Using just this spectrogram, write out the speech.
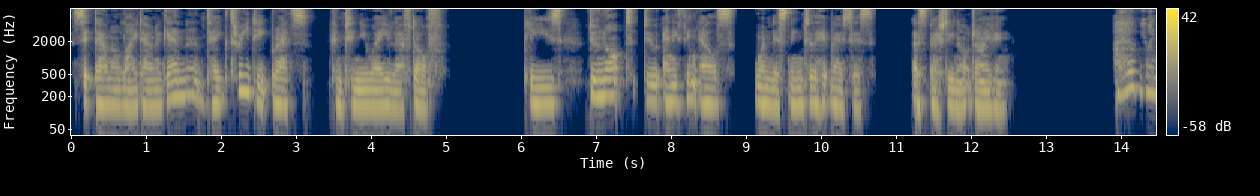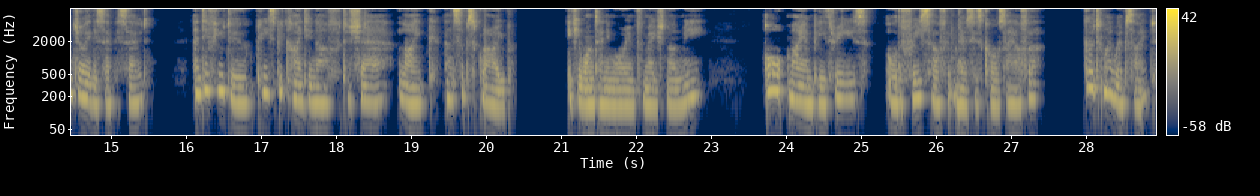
Sit down or lie down again and take three deep breaths. Continue where you left off. Please do not do anything else when listening to the hypnosis, especially not driving. I hope you enjoy this episode, and if you do, please be kind enough to share, like, and subscribe. If you want any more information on me, or my MP3s, or the free self hypnosis course I offer, go to my website,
